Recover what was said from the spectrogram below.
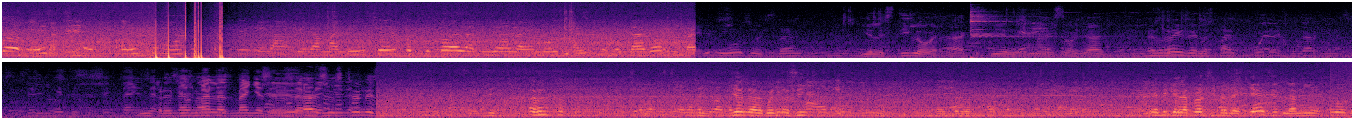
Este, este parte de la, de porque toda la vida la hemos interpretado. Qué hermoso está. Y el estilo, ¿verdad? Que tiene el maestro ya. El rey del. Puede jugar con esos estilos. Después de 60 años, algunas malas mañas se les usted un Yo la vuelta sí. Perdón. Es de que la próxima de aquí es la mía. de del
